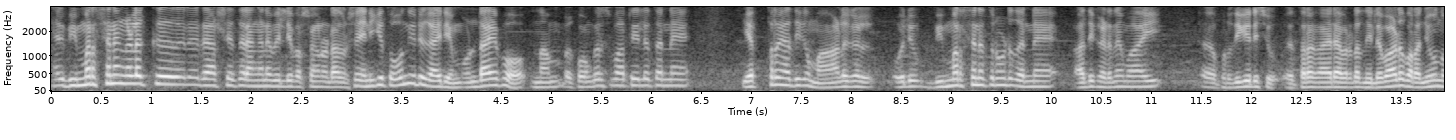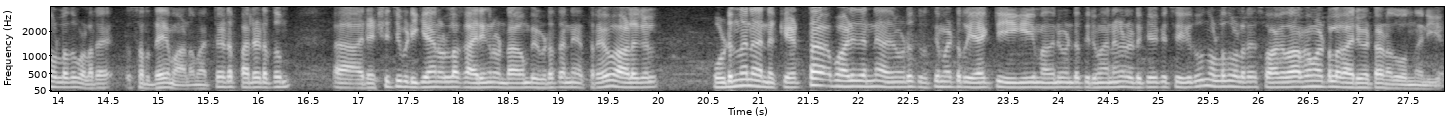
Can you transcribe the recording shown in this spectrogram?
വിമർശനങ്ങൾക്ക് രാഷ്ട്രീയത്തിൽ അങ്ങനെ വലിയ പ്രശ്നങ്ങളുണ്ടാകും. പക്ഷേ എനിക്ക് തോന്നിയൊരു കാര്യം ഉണ്ടായപ്പോൾ നം കോൺഗ്രസ് പാർട്ടിയിലെ തന്നെ എത്രയധികം ആളുകൾ ഒരു വിമർശനത്തിനോട് തന്നെ അതികഠിനമായി പ്രതികരിച്ചു. എത്ര കാര്യം അവരുടെ നിലപാട് പറഞ്ഞു എന്നുള്ളത് വളരെ ശ്രദ്ധേയമാണ്. മറ്റിട പലയിടത്തും രക്ഷിച്ചു പിടിക്കാനുള്ള കാര്യങ്ങളുണ്ടാകുമ്പോൾ ഇവിടെ തന്നെ എത്രയോ ആളുകൾ പൊടുന്നതിന് തന്നെ കേട്ട പാടി തന്നെ അതിനോട് കൃത്യമായിട്ട് റിയാക്ട് ചെയ്യുകയും അതിനുവേണ്ട തീരുമാനങ്ങൾ എടുക്കുകയൊക്കെ ചെയ്തു എന്നുള്ളത് വളരെ സ്വാഗതാർഹമായിട്ടുള്ള കാര്യമായിട്ടാണ് തോന്നുന്നത് എനിക്ക്.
